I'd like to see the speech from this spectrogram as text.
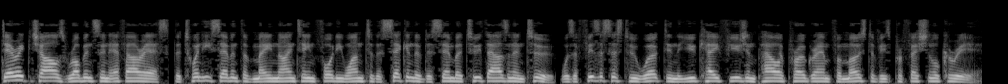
Derek Charles Robinson FRS the 27th of May 1941 to the 2nd of December 2002 was a physicist who worked in the UK fusion power program for most of his professional career.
